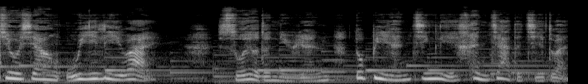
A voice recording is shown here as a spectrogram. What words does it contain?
就像无一例外，所有的女人都必然经历恨嫁的阶段。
